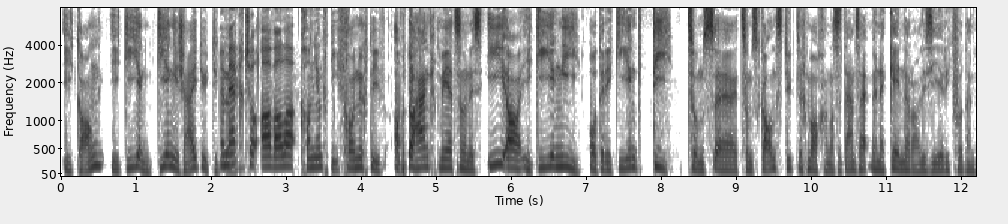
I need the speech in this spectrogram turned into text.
Ich gang, ich ging. Ging ist eindeutig. Man merkt schon, ah, voilà, Konjunktiv. Konjunktiv. Aber da hängt mir jetzt noch ein I an, ich ging ein oder ich ging die, um es äh, ganz deutlich zu machen. Also dem sagt man eine Generalisierung von dem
